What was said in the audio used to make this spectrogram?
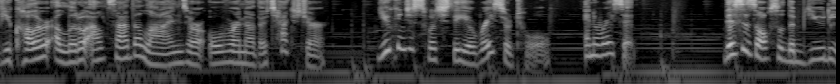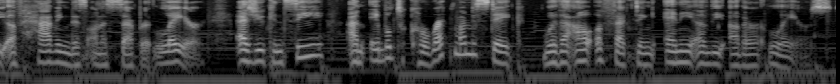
If you color a little outside the lines or over another texture, you can just switch the eraser tool and erase it. This is also the beauty of having this on a separate layer. As you can see, I'm able to correct my mistake without affecting any of the other layers.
